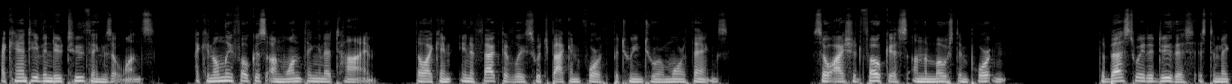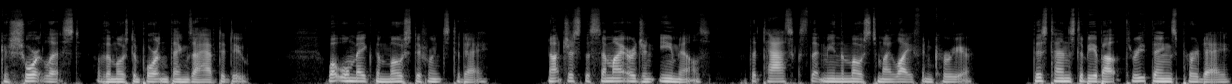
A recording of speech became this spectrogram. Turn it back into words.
I can't even do two things at once. I can only focus on one thing at a time, though I can ineffectively switch back and forth between two or more things. So I should focus on the most important. The best way to do this is to make a short list of the most important things I have to do. What will make the most difference today? Not just the semi urgent emails, but the tasks that mean the most to my life and career. This tends to be about three things per day,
